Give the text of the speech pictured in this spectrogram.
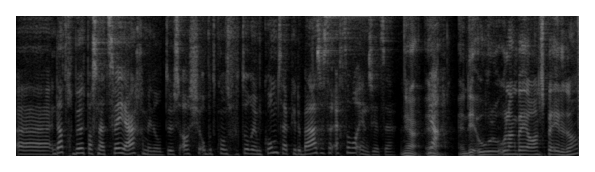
Eh, en dat gebeurt pas na twee jaar gemiddeld. Dus als je op het conservatorium komt, heb je de basis er echt al wel in zitten. Ja, ja. Ja. En hoe, hoe lang ben je al aan het spelen dan?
